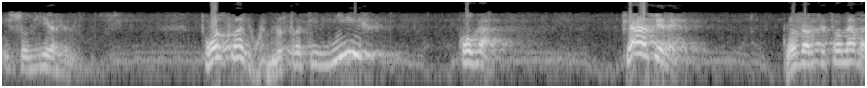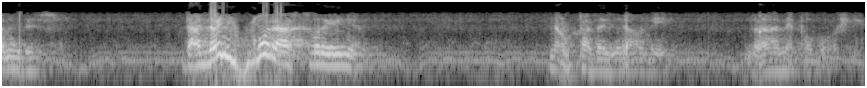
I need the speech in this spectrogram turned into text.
nisu vjerni. Poslali protiv njih, koga? Kafire. Možda se to nama nije desi. Da najgora stvorenja ne upadaju na onih nepobožni.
